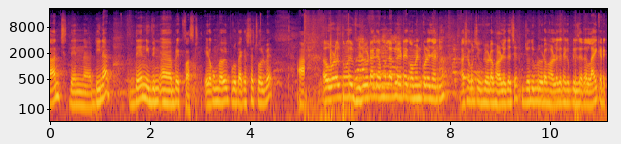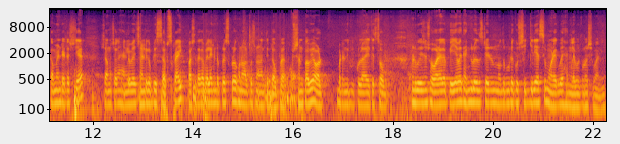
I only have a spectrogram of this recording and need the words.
lunch then dinner then even breakfast এরকমভাবেই পুরো প্যাকেজটা চলবে। আর ওভারঅল তোমাদের ভিডিওটা কেমন লাগল এটাই কমেন্ট করে জানি আশা করছি ভিডিওটা ভালো লেগেছে। যদি ভিডিওটা ভালো লেগে থাকে প্লিজ একটা লাইক একটা কমেন্ট একটা শেয়ার সঙ্গে সঙ্গে হ্যাংলাবের চ্যানেলকে প্লিজ সাবস্ক্রাইব পাশে থাকা বেলাইকনটা প্রেস করে ওখানে অল্প শোনার তিনটা অপশন পাবে। অল বাটনে কি খোলা একে সব নোটিফিকেশন সবার আগে পেয়ে যাবে। থ্যাংক ইউ স্টেট নতুন করে খুব শিগগিরই আসছে। মনে একবার হ্যাংলামের কোনো সীমা নেই।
